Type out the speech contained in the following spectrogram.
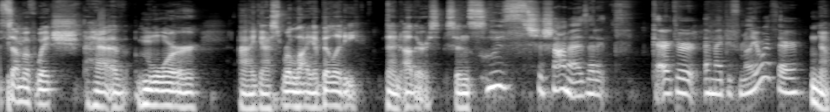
some of which have more, I guess, reliability than others. Since Who's Shoshana? Is that a character I might be familiar with, or no,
